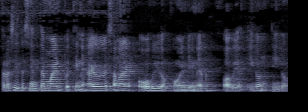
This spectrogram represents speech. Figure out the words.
pero si te sientes mal, pues tienes algo que sanar, obvio, con el dinero, obvio, y contigo.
